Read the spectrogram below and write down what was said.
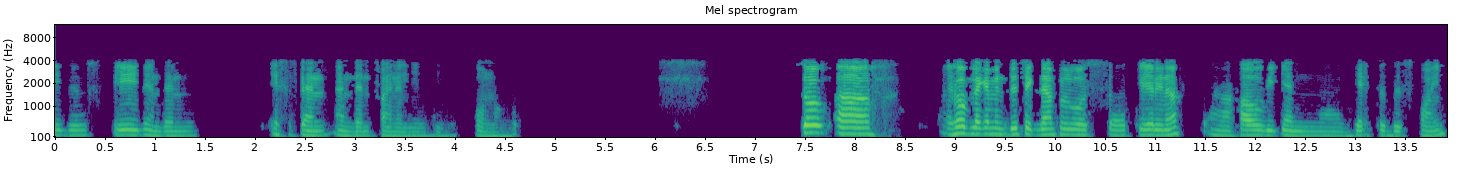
ages age and then SSN and then finally the phone number. So uh, I hope like I mean this example was uh, clear enough how we can uh, get to this point.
